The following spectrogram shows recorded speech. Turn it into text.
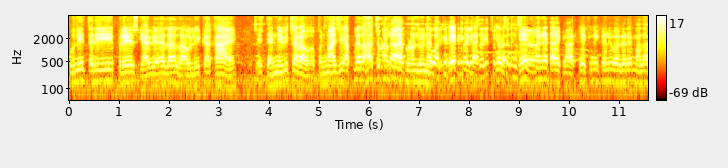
कुणीतरी प्रेस घ्याव्याला लावली का काय हे त्यांनी विचारावं. पण माझी आपल्याला हात जोडून काय पडून एक टेक्निकली मिनिट एक मिनिट आहे का? टेक्निकली वगैरे मला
